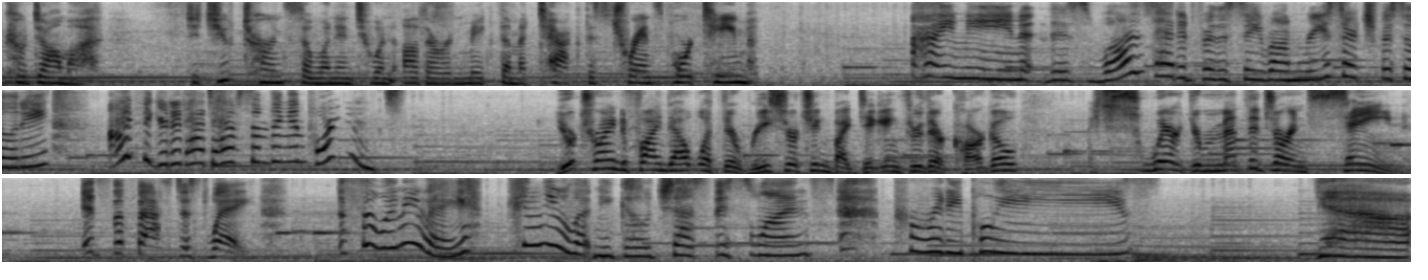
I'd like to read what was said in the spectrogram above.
Kodama, did you turn someone into an other and make them attack this transport team? I mean, this was headed for the Seiran Research Facility. I figured it had to have something important. You're trying to find out what they're researching by digging through their cargo? I swear your methods are insane. It's the fastest way. So anyway, can you let me go just this once? Pretty please? Yeah,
